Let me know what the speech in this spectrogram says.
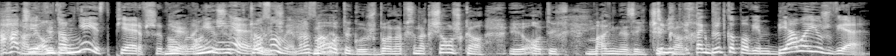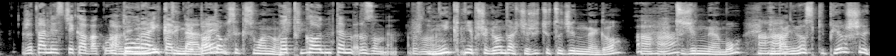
Aha, czyli on jego- tam nie jest pierwszy w ogóle. on Nie, jest nie, już nie, rozumiem, rozumiem. Mało tego, już była napisana książka y, o tych Czyli Malinezyjczykach. tak brzydko powiem, białe już wie, że tam jest ciekawa kultura Ale i nikt tak nie dalej. badał seksualności. Pod kątem, rozumiem, rozumiem. Nikt nie przygląda się życiu codziennego, Aha. codziennemu i Malinowski pierwszy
